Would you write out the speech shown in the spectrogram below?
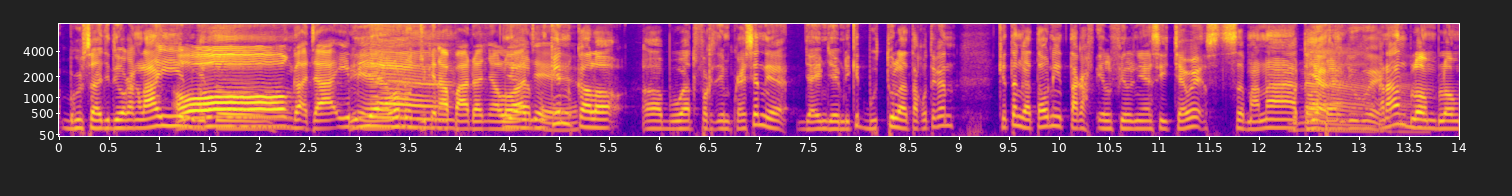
berusaha jadi orang lain gitu. Oh, nggak jaim ya. Iya. Lo nunjukin apa adanya lo Iya, aja. Mungkin ya. kalau uh, buat first impression ya jaim-jaim dikit butuh lah. Takutnya kan kita nggak tahu nih taraf ilfilnya si cewek semana atau Benar. apa. Iya, juga ya. Karena kan belum belum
